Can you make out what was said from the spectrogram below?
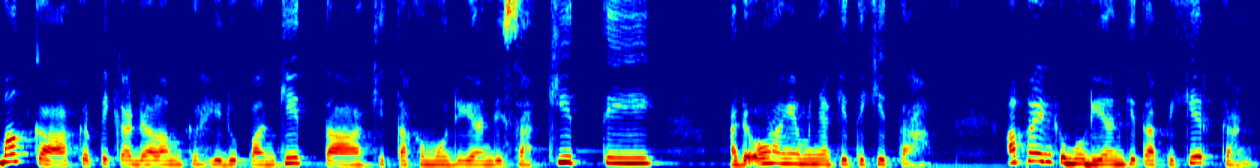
Maka, ketika dalam kehidupan kita, kita kemudian disakiti, ada orang yang menyakiti kita, apa yang kemudian kita pikirkan?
